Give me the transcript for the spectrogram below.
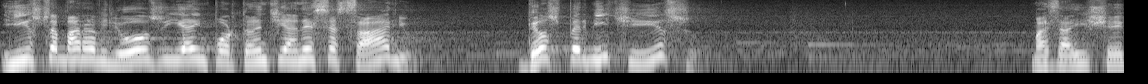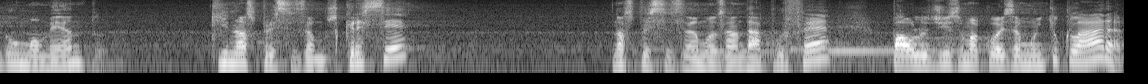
E isso é maravilhoso e é importante e é necessário. Deus permite isso. Mas aí chega um momento que nós precisamos crescer, nós precisamos andar por fé. Paulo diz uma coisa muito clara.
